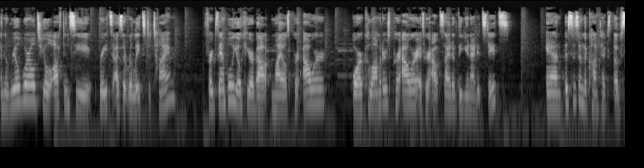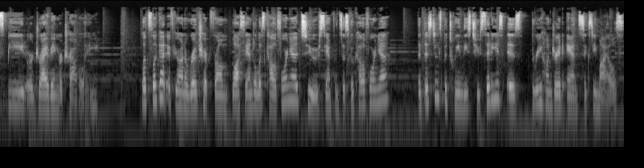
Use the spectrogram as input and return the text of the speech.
In the real world, you'll often see rates as it relates to time. For example, you'll hear about miles per hour or kilometers per hour if you're outside of the United States and this is in the context of speed or driving or traveling. Let's look at if you're on a road trip from Los Angeles, California to San Francisco, California. The distance between these two cities is 360 miles.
